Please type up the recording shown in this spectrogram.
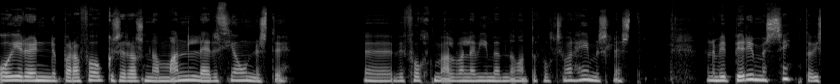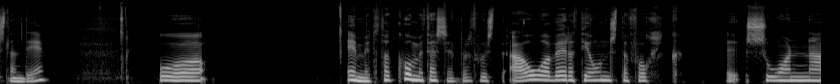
og í rauninu bara fókusir á svona mannlegri þjónustu uh, við fólk með alvanlega výmefna vanda fólk sem var heimilslöst. Þannig að við byrjum með seint á Íslandi og einmitt, það komi þessir bara, þú veist, á að vera þjónusta fólk uh, svona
